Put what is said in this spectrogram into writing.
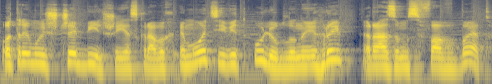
Отримуй ще більше яскравих емоцій від улюбленої гри разом з Фавбет.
